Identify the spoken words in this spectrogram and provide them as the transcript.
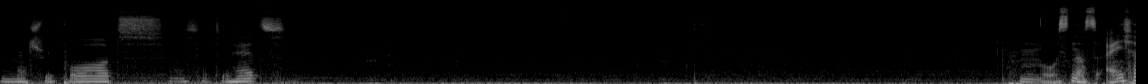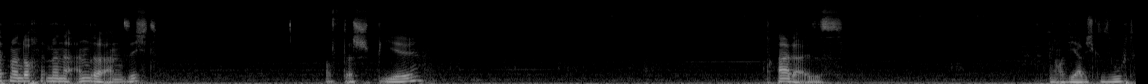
Match Report. Head to Heads. Hm, wo ist denn das? Eigentlich hat man doch immer eine andere Ansicht auf das Spiel. Ah, da ist es. Genau, die habe ich gesucht.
